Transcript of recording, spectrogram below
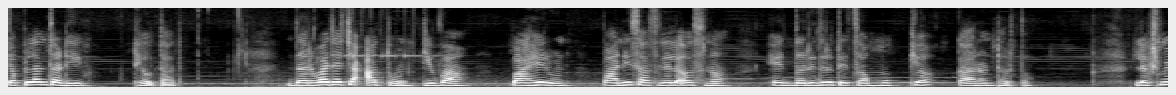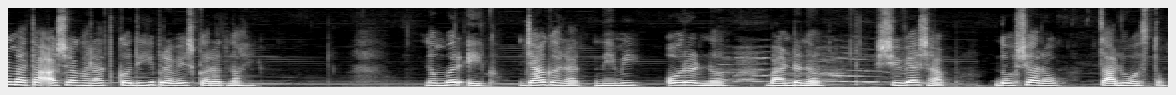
चपलांचा ढीग ठेवतात. दरवाजाच्या आतून किंवा बाहेरून पाणी साचलेलं असणं हे दरिद्रतेचं मुख्य कारण ठरतं. लक्ष्मी माता अशा घरात कधीही प्रवेश करत नाही. नंबर एक ज्या घरात नेहमी ओरडणं भांडणं शिव्याशाप दोषारोप चालू असतो.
